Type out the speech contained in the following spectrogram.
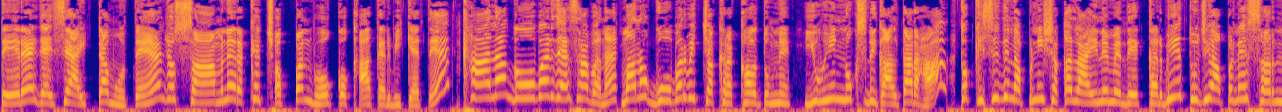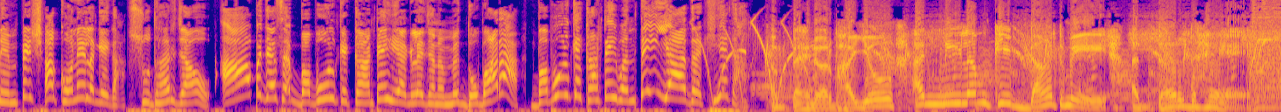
तेरे जैसे आइटम होते हैं जो सामने रखे छप्पन भोग को खाकर भी कहते हैं, खाना गोबर जैसा बना है। मानो गोबर भी चख रखा हो तुमने, यूँ ही नुक्स निकालता रहा तो किसी दिन अपनी शक्ल आईने में देख कर भी तुझे अपने सरनेम पे शक होने लगेगा। सुधर जाओ। आप जैसे बबूल के कांटे ही अगले जन्म में दोबारा बबूल के कांटे ही बनते याद रखिएगा। बहनों और भाइयों नीलम की डांट में दर्द है।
